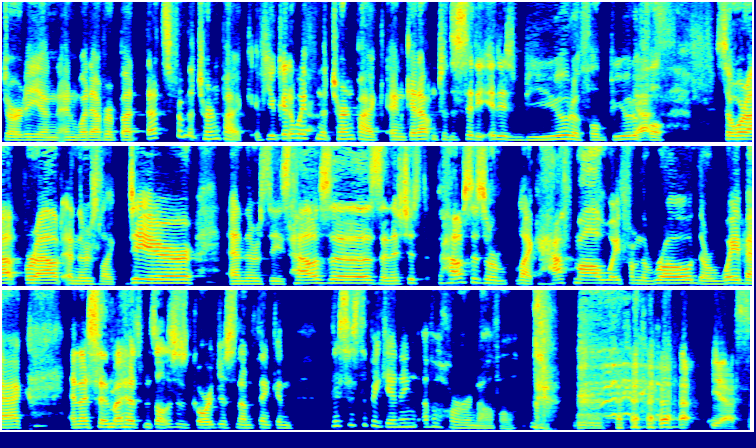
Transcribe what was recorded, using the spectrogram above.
dirty and and whatever, but that's from the Turnpike. If you get away Yeah. from the Turnpike and get out into the city, it is beautiful, beautiful. Yes. So we're out, we're out, and there's like deer, and there's these houses, and it's just houses are like half mile away from the road. They're way back, and I said, my husband's all this is gorgeous, and I'm thinking, this is the beginning of a horror novel. yes.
